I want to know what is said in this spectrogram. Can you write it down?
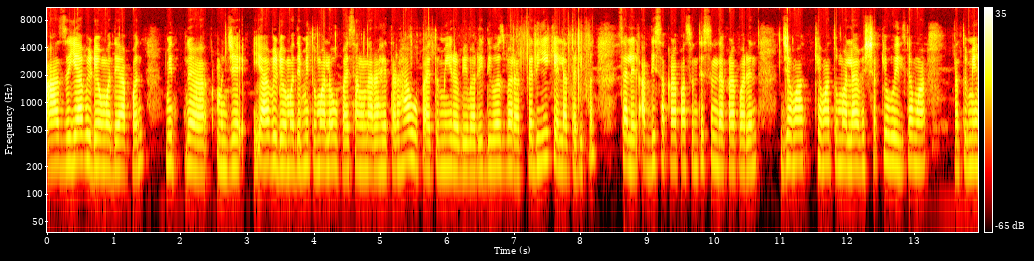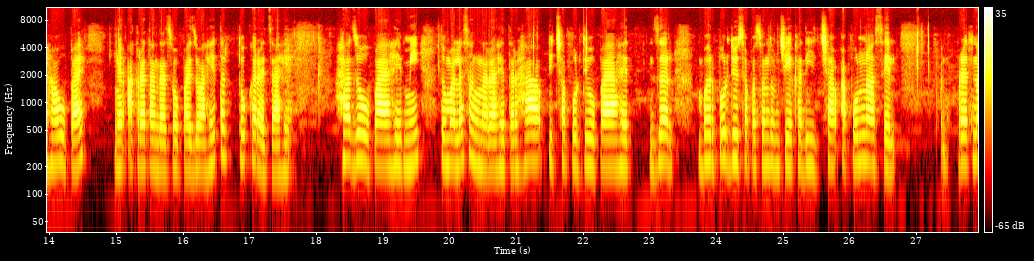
आज या व्हिडिओमध्ये आपण मी म्हणजे या व्हिडिओमध्ये मी तुम्हाला उपाय सांगणार आहे. तर हा उपाय तुम्ही रविवारी दिवसभरात कधीही केला तरी पण चालेल. अगदी सकाळपासून ते संध्याकाळपर्यंत जेव्हा केव्हा तुम्हाला शक्य होईल तेव्हा तुम्ही हा उपाय अकरा तांदळाचा उपाय जो आहे तर तो करायचा आहे. हा जो उपाय आहे मी तुम्हाला सांगणार आहे. तर हा इच्छापूर्ती उपाय आहे. जर भरपूर दिवसापासून तुमची एखादी इच्छा अपूर्ण असेल प्रयत्न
